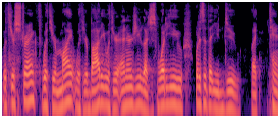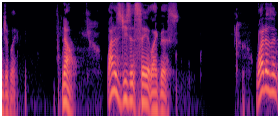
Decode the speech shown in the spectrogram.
With your strength, with your might, with your body, with your energy. Like just what do you what is it that you do, like tangibly? Now, why does Jesus say it like this? Why doesn't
